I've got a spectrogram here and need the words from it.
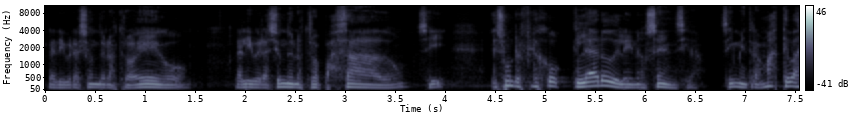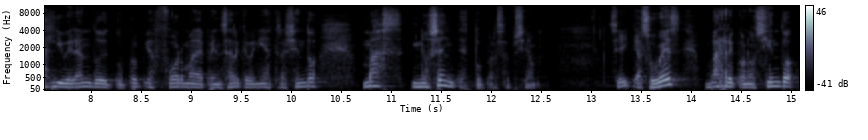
la liberación de nuestro ego, la liberación de nuestro pasado, ¿sí? es un reflejo claro de la inocencia. ¿sí? Mientras más te vas liberando de tu propia forma de pensar que venías trayendo, más inocente es tu percepción. ¿Sí? que a su vez vas reconociendo,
